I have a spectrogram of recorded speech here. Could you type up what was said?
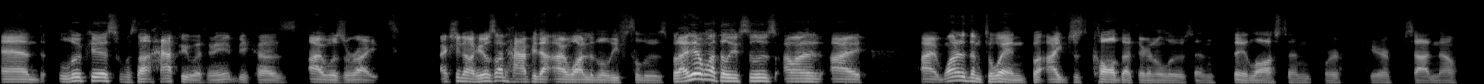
and Lucas was not happy with me because I was right. Actually, no, he was unhappy that I wanted the Leafs to lose, but I didn't want the Leafs to lose. I wanted I. I wanted them to win, but I just called that they're gonna lose, and they lost, and we're here, sad now.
